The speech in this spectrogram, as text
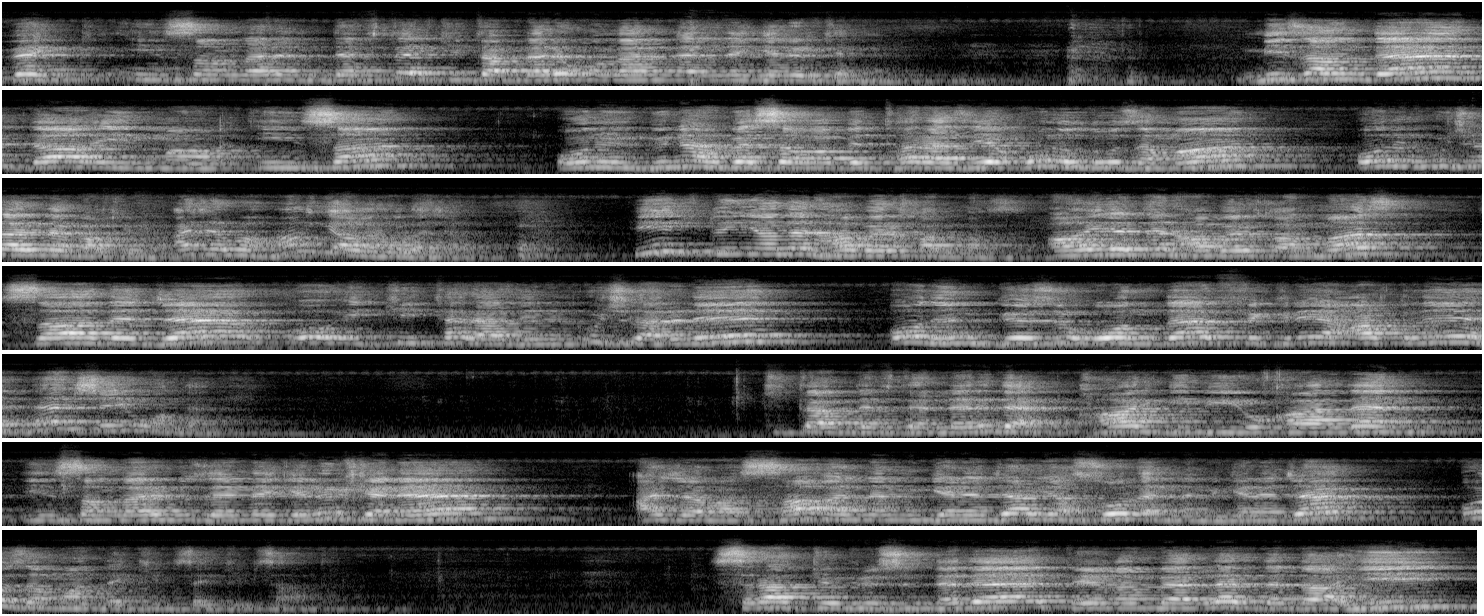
ve insanların defter kitapları onların eline gelirken mizanda daima insan onun günah ve sevabı teraziye konulduğu zaman onun uçlarına bakıyor. Acaba hangi ağır olacak? Hiç dünyadan haberi kalmaz. Ahiretten haberi kalmaz. Sadece o terazinin uçlarını onun gözü onda, fikri, aklı, her şeyi onda. Kitap defterleri de kar gibi yukarıdan insanların üzerine gelirken acaba sağ eline mi gelecek ya sol eline mi gelecek? O zaman da kimse kimse hatırlamıyor. Sırat köprüsünde de peygamberler de dahi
